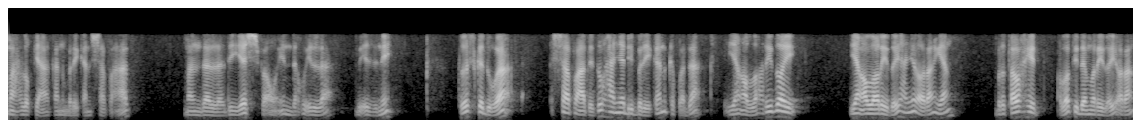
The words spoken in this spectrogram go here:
makhluk yang akan memberikan syafaat. Man dzalladzi yashfa'u indahu illa biizni. Terus kedua, syafaat itu hanya diberikan kepada yang Allah ridhoi. Yang Allah ridhoi hanya orang yang bertauhid. Allah tidak meridhoi orang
